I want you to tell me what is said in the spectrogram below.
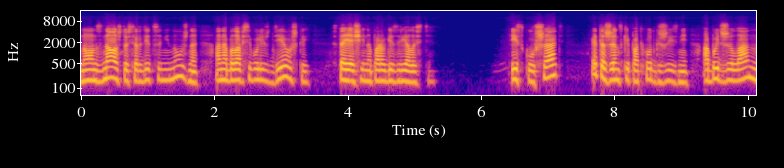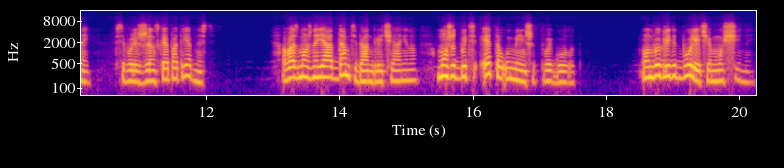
Но он знал, что сердиться не нужно, она была всего лишь девушкой, стоящей на пороге зрелости. Искушать — это женский подход к жизни, а быть желанной — всего лишь женская потребность. Возможно, я отдам тебя англичанину, может быть, это уменьшит твой голод. Он выглядит более чем мужчиной.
